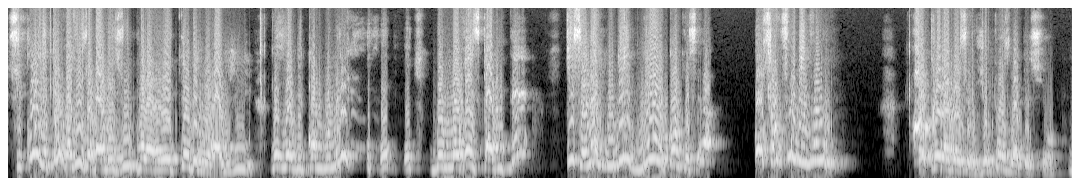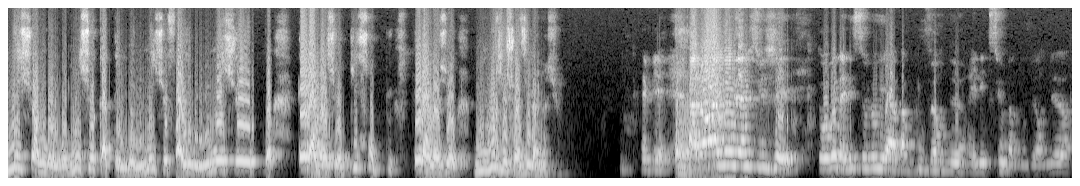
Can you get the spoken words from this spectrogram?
C'est quoi les temps basés des mesures pour arrêter l'hémorragie Mais il y a des Congolais de mauvaise qualité qui se lèvent pour dire non contre cela. On s'en fout de vous. Entre la nation, je pose la question, M. Ambongo, M. Katembe, M. Fayoum, M. et la nation, qui sont plus, et la nation, moi j'ai choisi la nation. Très bien. Euh. Alors, un deuxième sujet, tu vas dire solo, il y a un gouverneur, élection, un gouverneur,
